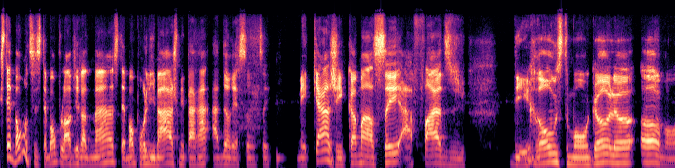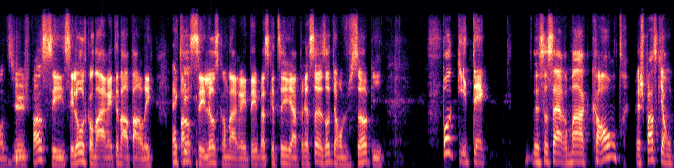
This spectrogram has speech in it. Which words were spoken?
c'était bon, c'était bon pour l'environnement, c'était bon pour l'image. Mes parents adoraient ça. Mais quand j'ai commencé à faire du, des roasts, mon gars, là, oh mon Dieu, je pense que c'est là qu'on a arrêté d'en parler. Je pense que c'est là qu'on a arrêté parce que, après ça, les autres, ils ont vu ça, puis pas qu'ils étaient nécessairement contre, mais je pense qu'ils ont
